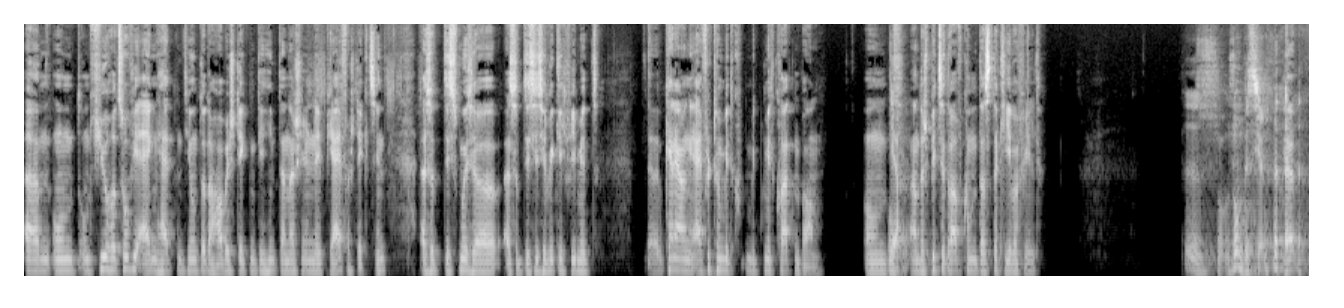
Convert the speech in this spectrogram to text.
Ähm, und, und Vue hat so viele Eigenheiten, die unter der Haube stecken, die hinter einer schönen API versteckt sind. Also das muss ja, also das ist ja wirklich wie mit, äh, keine Ahnung, Eiffelturm mit, mit, mit Karten bauen. Und ja. an der Spitze drauf kommt, dass der Kleber fehlt. So, so ein bisschen. Ja.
